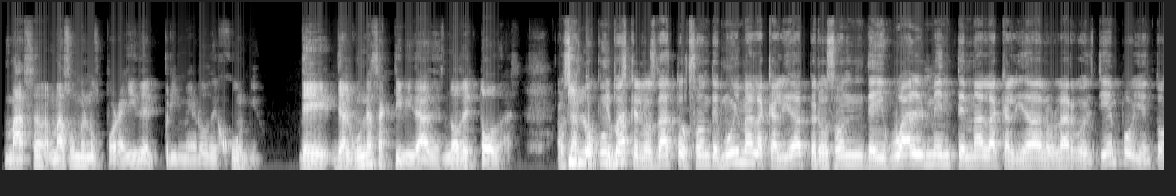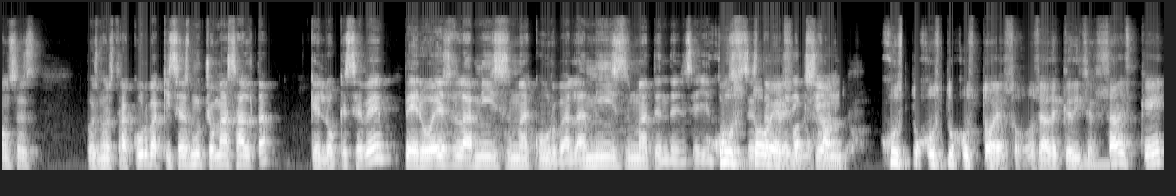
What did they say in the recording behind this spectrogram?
más, más o menos por ahí del primero de junio. De, algunas actividades, no de todas. O sea, lo punto es que los datos son de muy mala calidad, pero son de igualmente mala calidad a lo largo del tiempo y entonces, pues nuestra curva quizás es mucho más alta, que lo que se ve, pero es la misma curva, la misma tendencia. Y entonces justo esta predicción. Justo, justo, justo eso. O sea, de que dices, ¿sabes qué?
